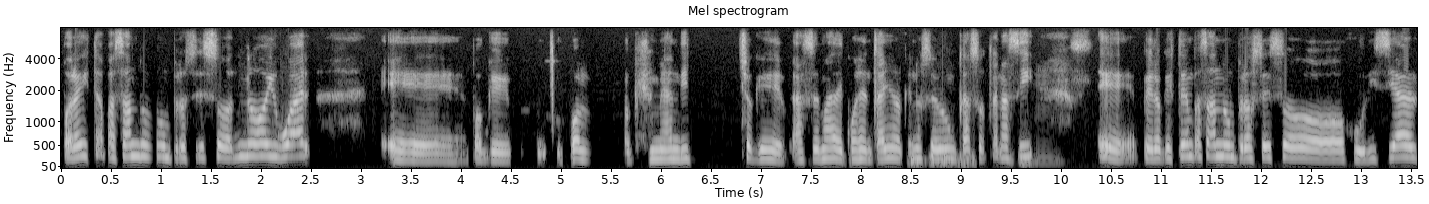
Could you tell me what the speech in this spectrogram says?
por ahí está pasando un proceso no igual, eh, porque por lo que me han dicho que hace más de 40 años que no se ve un caso tan así, eh, pero que estén pasando un proceso judicial,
